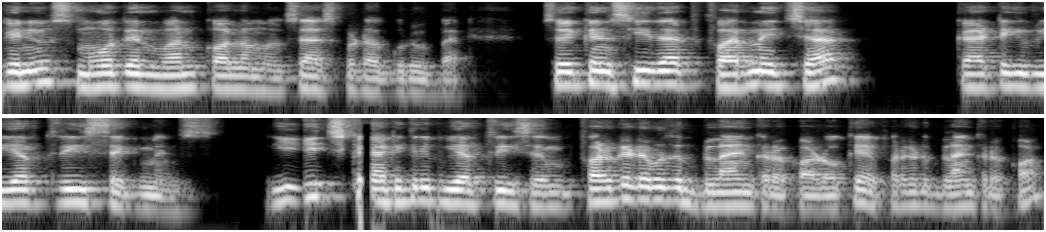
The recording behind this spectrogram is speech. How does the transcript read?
can use more than one column also as part of group by. So you can see that furniture category, we have three segments. Each category, we have three segments. Forget about the blank record, okay? Forget blank record.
